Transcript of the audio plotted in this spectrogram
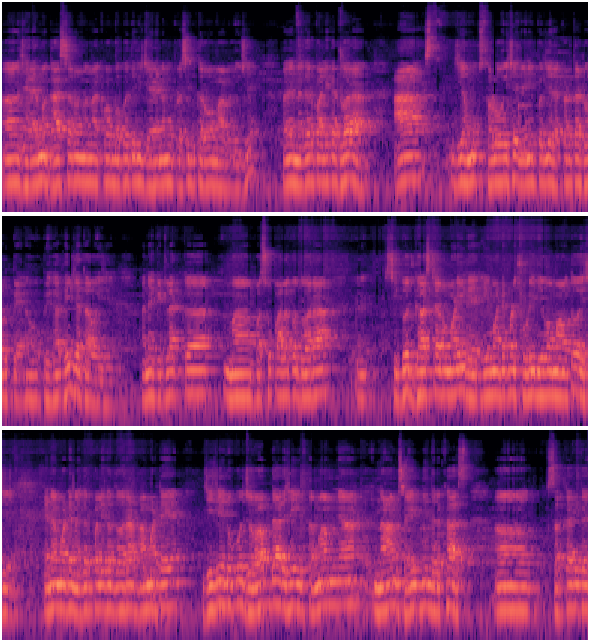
જાહેરમાં ઘાસચારો ન નાખવા બાબતે બી જાહેરનામું પ્રસિદ્ધ કરવામાં આવેલું છે. અને નગરપાલિકા દ્વારા આ જે અમુક સ્થળો હોય છે તેની પર જે રખડતા ઢોર ભેગા થઈ જતા હોય છે અને કેટલાક પશુપાલકો દ્વારા સીધો જ ઘાસચારો મળી રહે એ માટે પણ છોડી દેવામાં આવતો હોય છે. એના માટે નગરપાલિકા દ્વારા આ માટે જે જે લોકો જવાબદાર છે, એ તમામના નામ સહિતની દરખાસ્ત સરકારી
